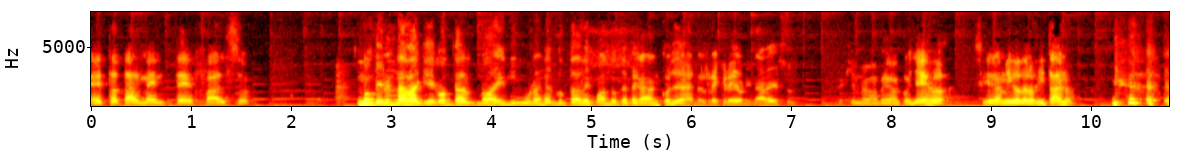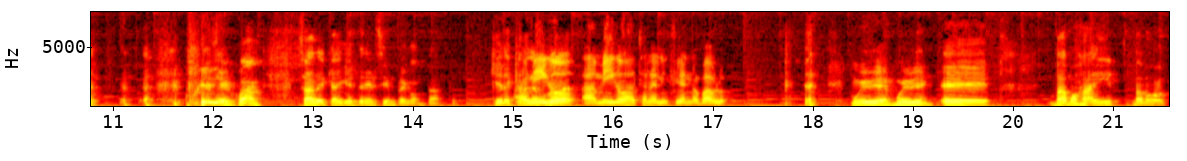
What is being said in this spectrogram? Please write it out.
es totalmente falso. No tienes nada que contar, no hay ninguna anécdota de cuando te pegaban collejas en el recreo ni nada de eso. ¿Quién me va a pegar collejo? Si era amigo de los gitanos. Muy bien, Juan. Sabes que hay que tener siempre contacto. ¿Quieres que Amigos, amigos hasta en el infierno, Pablo. Muy bien, muy bien. Eh, vamos a ir, vamos,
